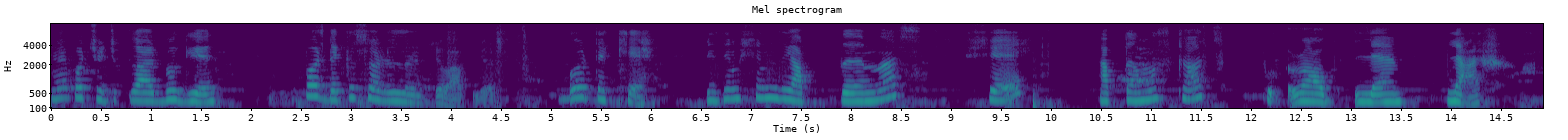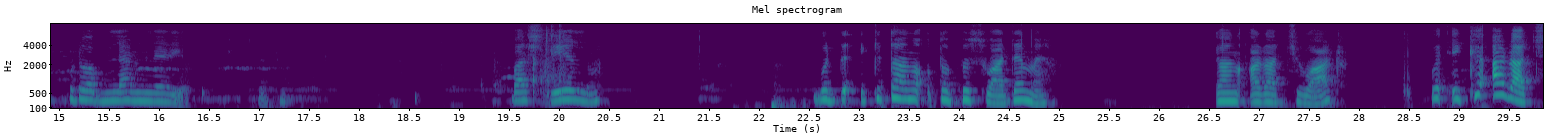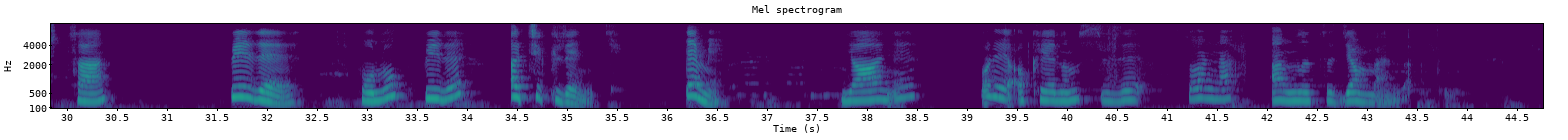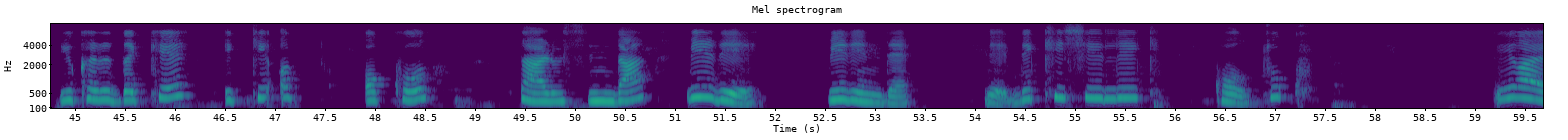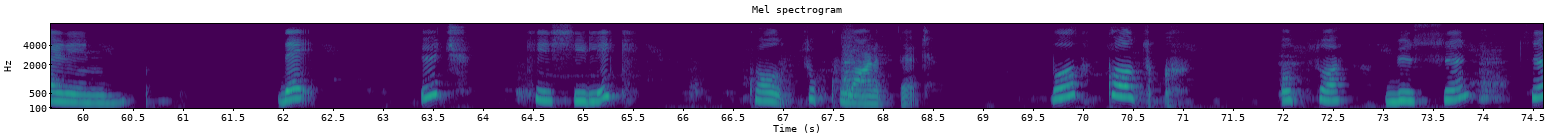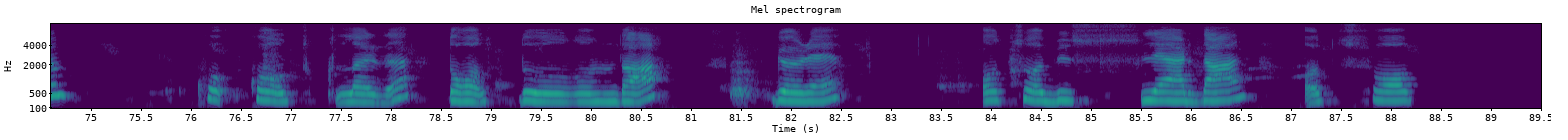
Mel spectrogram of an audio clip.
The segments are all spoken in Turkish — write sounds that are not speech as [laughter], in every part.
Merhaba çocuklar bugün buradaki soruları cevaplıyoruz. Buradaki bizim şimdi yaptığımız şey yaptığımız kaç problemler. Problemleri yapıyoruz. Başlayalım. Burada iki tane otobüs var değil mi? Yani araç var. Bu iki araçtan biri soluk, biri açık renk. Değil mi? Yani buraya okuyalım size sonra anlatacağım ben de. Yukarıdaki iki okul servisinden biri birinde yedi kişilik koltuk diğerinde üç kişilik koltuk vardır. Bu koltuk otobüsün tüm ko- koltukları dolduğunda göre otobüslerden otobüs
